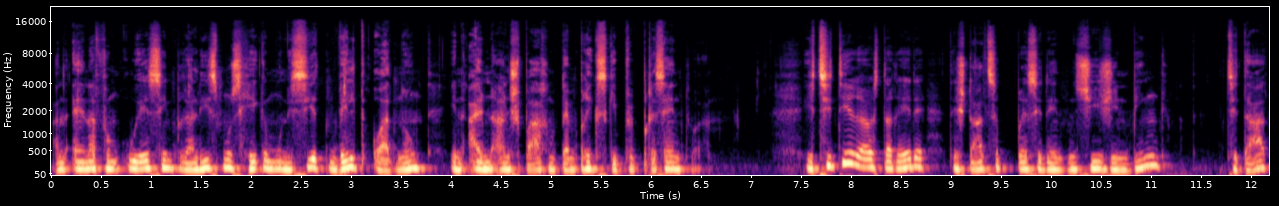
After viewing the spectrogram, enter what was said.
an einer vom US-Imperialismus hegemonisierten Weltordnung in allen Ansprachen beim BRICS-Gipfel präsent war. Ich zitiere aus der Rede des Staatspräsidenten Xi Jinping, Zitat,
